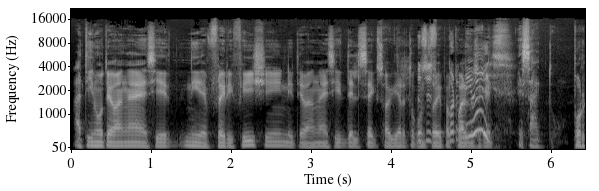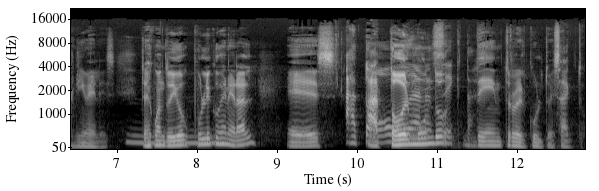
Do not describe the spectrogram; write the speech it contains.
a ti no te van a decir ni de flirty fishing, ni te van a decir del sexo abierto con todo y pa' por cual, no sé qué. niveles. Exacto, por niveles. Entonces, cuando digo público general, es A a todo el mundo dentro del culto, exacto.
